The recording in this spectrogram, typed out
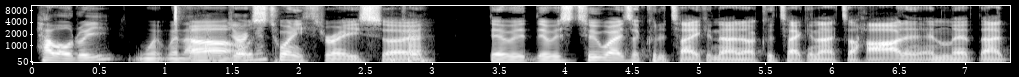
How old were you when, when that uh, happened? I was 23, so Okay. there was there was two ways I could have taken that. I could have taken that to heart and, and let that,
